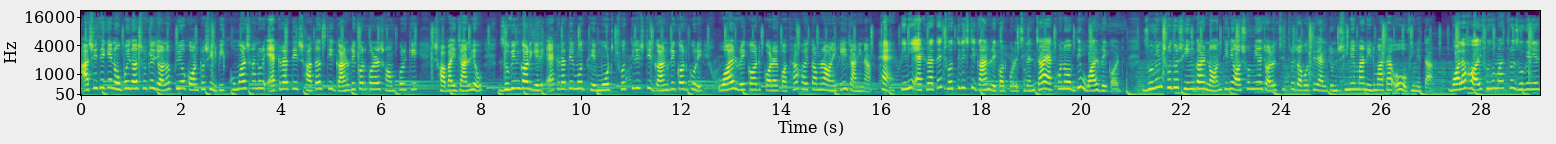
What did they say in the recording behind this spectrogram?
আশি থেকে নব্বই দশকের জনপ্রিয় কণ্ঠশিল্পী কুমার শানুর এক রাতে সাতাশটি গান রেকর্ড করার সম্পর্কে সবাই জানলেও জুবিন গর্গের এক রাতের মধ্যে মোট ছত্রিশটি গান রেকর্ড করে ওয়ার্ল্ড রেকর্ড করার কথা হয়তো আমরা অনেকেই জানি না। হ্যাঁ তিনি এক রাতে ছত্রিশটি গান রেকর্ড করেছিলেন, যা এখনও অবধি ওয়ার্ল্ড রেকর্ড। জুবিন শুধু সিঙ্গার নন, তিনি অসমিয়া চলচ্চিত্র জগতের একজন সিনেমা নির্মাতা ও অভিনেতা। বলা হয় শুধুমাত্র জুবিনের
